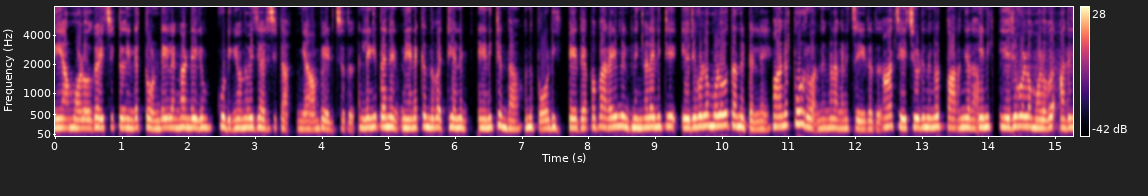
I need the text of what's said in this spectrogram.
നീ ആ മുളക് കഴിച്ചിട്ട് നിന്റെ തൊണ്ടയിലെങ്ങാണ്ടേലും കുടുങ്ങിയോന്ന് വിചാരിച്ചിട്ടാ ഞാൻ പേടിച്ചത്. അല്ലെങ്കിൽ തന്നെ നിനക്കെന്ത് പറ്റിയാലും എനിക്കെന്താ? ഒന്ന് പോടി. വേദ അപ്പൊ പറയുന്നുണ്ട് നിങ്ങൾ എനിക്ക് എരിവുള്ള മുളക് തന്നിട്ടല്ലേ? മനഃപൂർവ നിങ്ങൾ അങ്ങനെ ചെയ്തത്. ആ ചേച്ചിയോട് നിങ്ങൾ പറഞ്ഞതാ. എനിക്ക് എരിവുള്ള മുളക് അതിൽ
